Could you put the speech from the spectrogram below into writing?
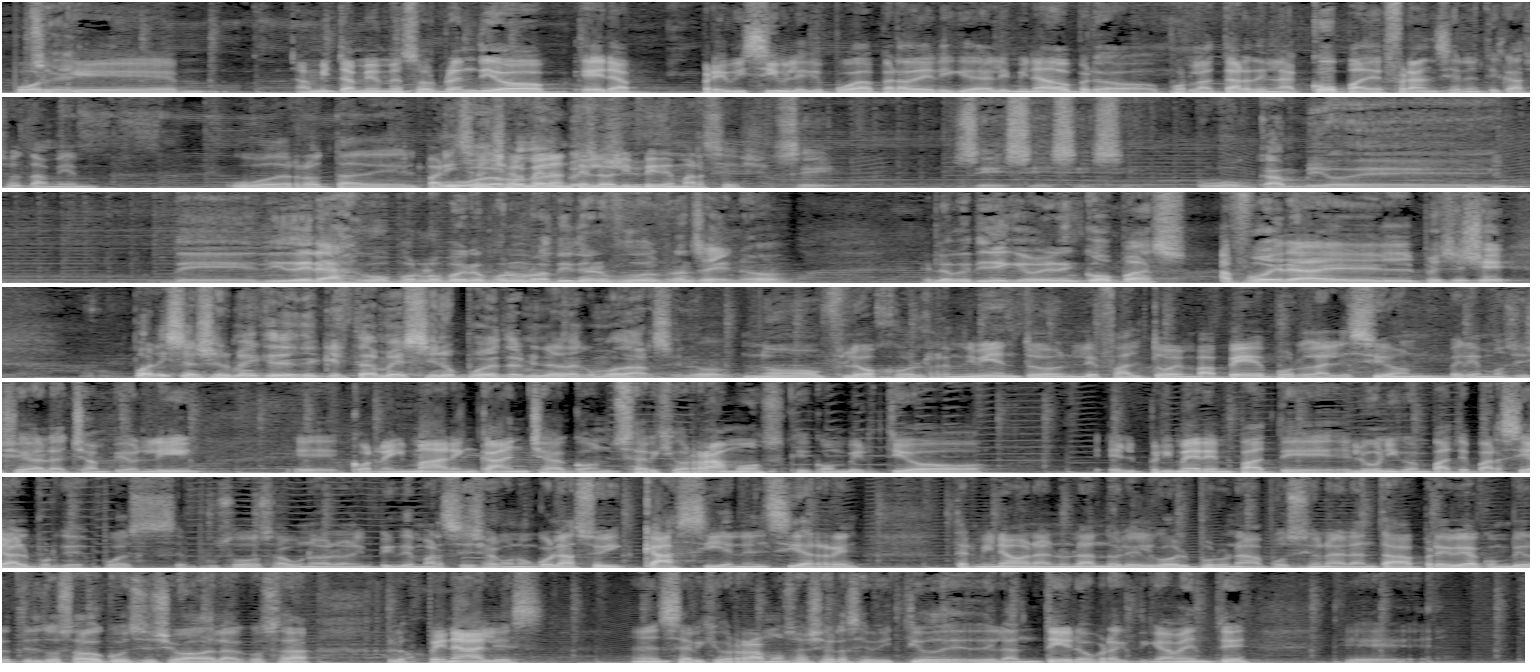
porque a mí también me sorprendió, era previsible que pueda perder y quedar eliminado, pero por la tarde en la Copa de Francia en este caso también hubo derrota del Paris Hubo Saint Germain ante el. Olympique de Marsella. Sí, sí, sí, sí, sí. Hubo un cambio de, de liderazgo, por lo menos por un ratito en el fútbol francés, ¿no? Es lo que tiene que ver en copas. Afuera el PSG. Paris Saint Germain que desde que está Messi no puede terminar de acomodarse, ¿no? No, flojo el rendimiento, le faltó Mbappé por la lesión, veremos si llega a la Champions League, eh, con Neymar en cancha, con Sergio Ramos, que convirtió el primer empate, el único empate parcial, porque después se puso 2 a 1 del Olympique de Marsella con un golazo y casi en el cierre terminaban anulándole el gol por una posición adelantada previa, convierte el 2 a 2 y se llevaba la cosa a los penales. ¿eh? Sergio Ramos ayer se vistió de delantero prácticamente. eh,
